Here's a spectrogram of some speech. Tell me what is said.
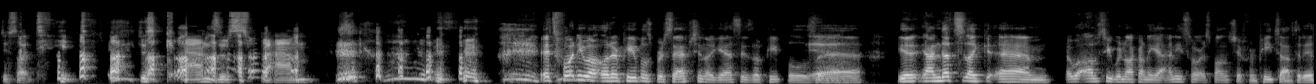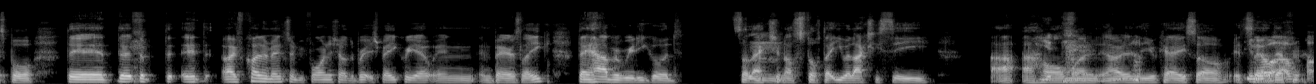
just like just cans of spam. it's funny what other people's perception, I guess, is of people's. Yeah. Uh, yeah, and that's like um obviously we're not going to get any sort of sponsorship from pizza after this, but the the the, the it, I've kind of mentioned before on the show the British Bakery out in in Bayers Lake they have a really good selection mm. of stuff that you will actually see at, at home yeah. or, in the UK. So it's you know uh, definitely.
